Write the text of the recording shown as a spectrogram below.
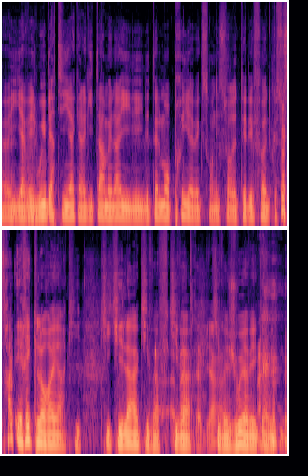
euh, il y avait Louis Bertignac à la guitare, mais là, il est, tellement pris avec son histoire de téléphone que ce sera Eric Lorer qui, qui, qui est là, qui va, qui ah va, bah, qui va jouer avec, avec nous.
